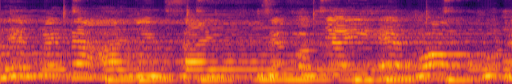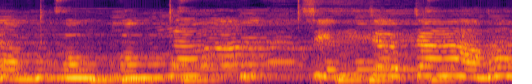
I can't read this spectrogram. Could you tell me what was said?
เห็นไม่ได้ยิ่งใส่เสียงกับใหญ่แอบห้องผู้ดำกองกองนาเสียงเจ้าจ้าห้อง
